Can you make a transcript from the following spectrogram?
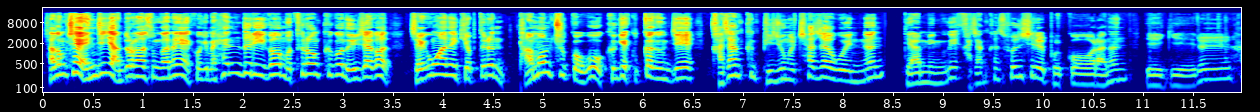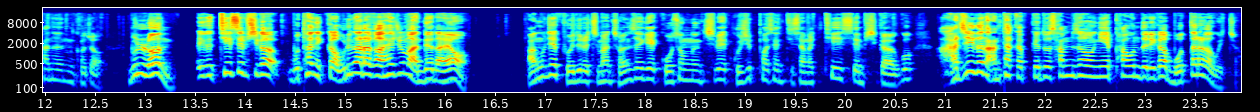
자동차 엔진이 안 돌아가는 순간에 거기 뭐 핸들이건 뭐 트렁크건 의자건 제공하는 기업들은 다 멈출 거고 그게 국가 경제에 가장 큰 비중을 차지하고 있는 대한민국의 가장 큰 손실을 볼 거라는 얘기를 하는 거죠. 물론 이거 TSMC가 못하니까 우리나라가 해주면 안 되나요? 방금 전에 보여드렸지만 전 세계 고성능 칩의 90% 이상을 TSMC가 하고 아직은 안타깝게도 삼성의 파운드리가 못 따라가고 있죠.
